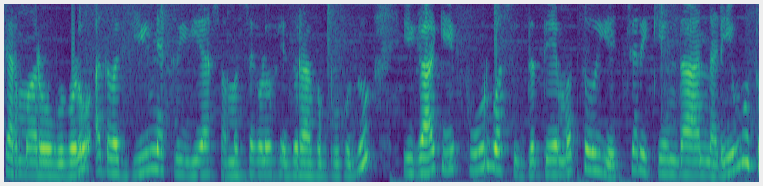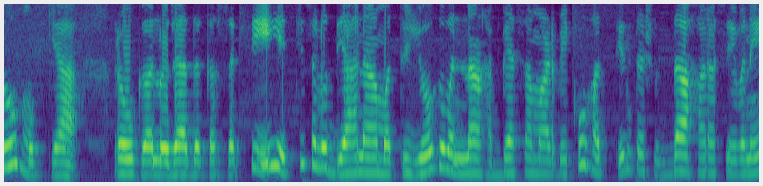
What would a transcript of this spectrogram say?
ಚರ್ಮ ರೋಗಗಳು ಅಥವಾ ಜೀರ್ಣಕ್ರಿಯೆಯ ಸಮಸ್ಯೆಗಳು ಎದುರಾಗಬಹುದು. ಹೀಗಾಗಿ ಪೂರ್ವ ಸಿದ್ಧತೆ ಮತ್ತು ಎಚ್ಚರಿಕೆಯಿಂದ ನಡೆಯುವುದು ಮುಖ್ಯ. ರೋಗ ನಿರೋಧಕ ಶಕ್ತಿ ಹೆಚ್ಚಿಸಲು ಧ್ಯಾನ ಮತ್ತು ಯೋಗವನ್ನು ಅಭ್ಯಾಸ ಮಾಡಬೇಕು. ಅತ್ಯಂತ ಶುದ್ಧ ಆಹಾರ ಸೇವನೆ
